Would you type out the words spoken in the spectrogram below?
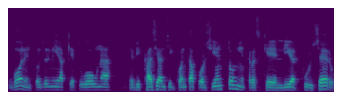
gol. Entonces mira que tuvo una eficacia del 50%, mientras que el Liverpool cero.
